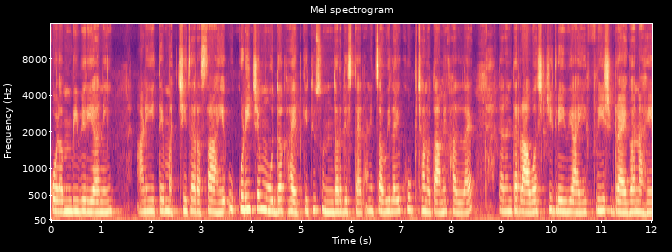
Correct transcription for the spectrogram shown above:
कोळंबी बिर्याणी आणि इथे मच्छीचा रस्सा आहे. उकडीचे मोदक आहेत. किती सुंदर दिसत आहेत आणि चवीलाही खूप छान होता. आम्ही खाल्ला आहे त्यानंतर रावसची ग्रेव्ही आहे. फिश ड्रॅगन आहे.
